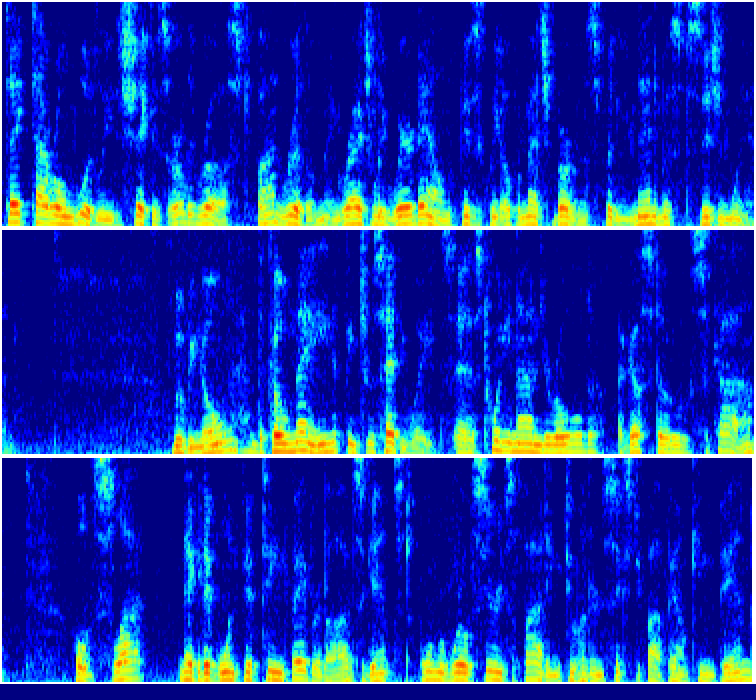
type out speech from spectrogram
Take Tyron Woodley to shake his early rust, find rhythm, and gradually wear down physically overmatched Burns for the unanimous decision win. Moving on, the co-main features heavyweights as 29-year-old Augusto Sakai holds slight negative 115 favorite odds against former World Series of Fighting 265-pound kingpin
